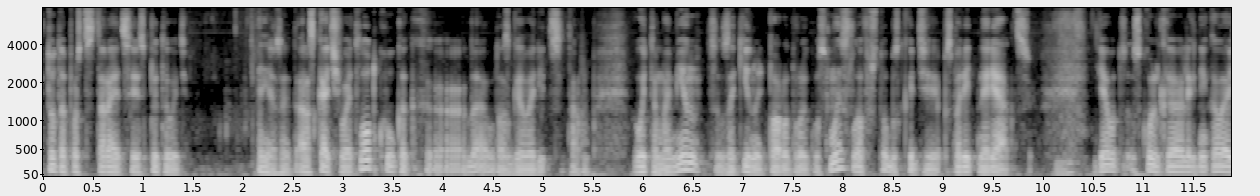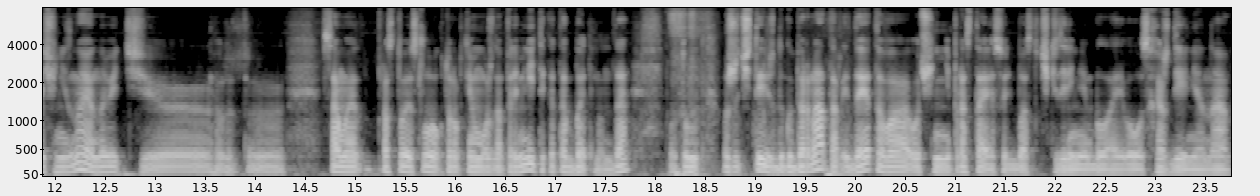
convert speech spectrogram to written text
кто-то просто старается испытывать раскачивать лодку, как э, да, у нас говорится, там, в какой-то момент закинуть пару-тройку смыслов, чтобы, сказать, посмотреть на реакцию. Я вот сколько Олег Николаевича не знаю, но ведь э, э, самое простое слово, которое к нему можно применить, так это Бэтмен, да? Вот он уже четырежды губернатор, и до этого очень непростая судьба с точки зрения была его восхождения на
